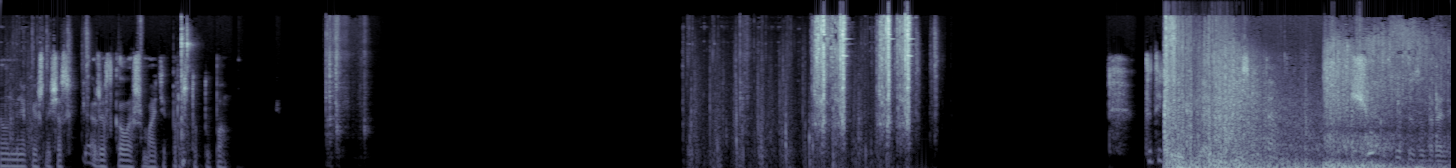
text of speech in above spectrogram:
Ну, он меня, конечно, сейчас расколошматит просто тупо. Тут эти там еще какой-то задрали.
